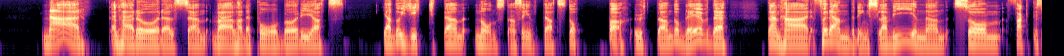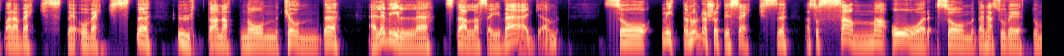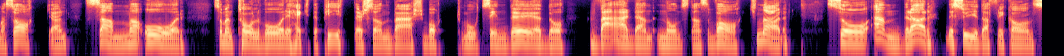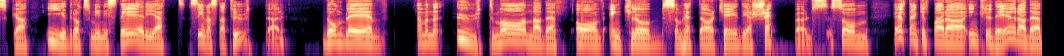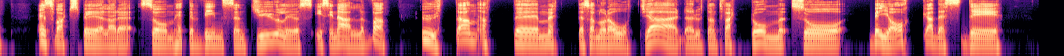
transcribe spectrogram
när den här rörelsen väl hade påbörjats, ja då gick den någonstans inte att stoppa, utan då blev det den här förändringslavinen som faktiskt bara växte och växte utan att någon kunde eller ville ställa sig i vägen. Så 1976, alltså samma år som den här Soweto-massakern, samma år som en tolvårig Hector Peterson bärs bort mot sin död och världen någonstans vaknar, så ändrar det sydafrikanska idrottsministeriet sina statuter. De blev ja, men, utmanade av en klubb som hette Arcadia Shepherds som helt enkelt bara inkluderade en svart spelare som hette Vincent Julius i sin elva utan att det möttes av några åtgärder, utan tvärtom så bejakades det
